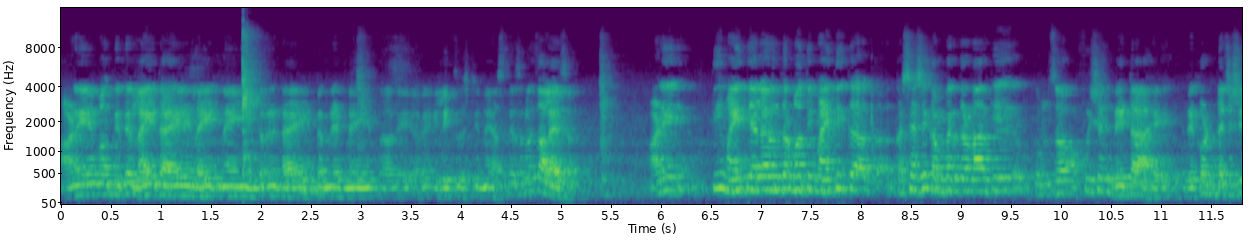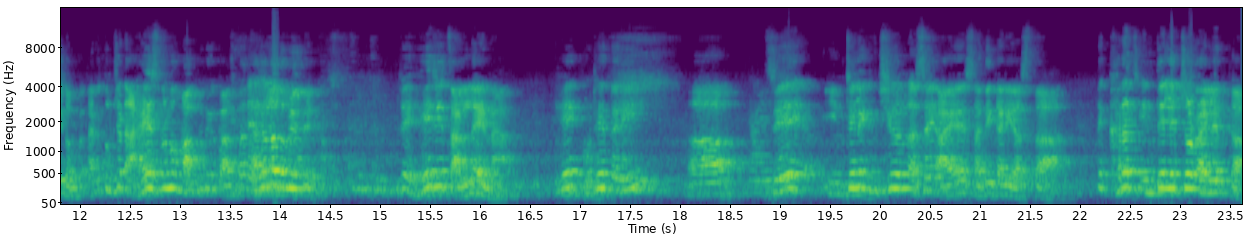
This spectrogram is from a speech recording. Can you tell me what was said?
आणि मग तिथे लाइट आहे लाइट नाही इंटरनेट आहे इंटरनेट नाही इलेक्ट्रिसिटी नाही असं ते सगळं चालायचं. आणि ती माहिती आल्यानंतर मग ती माहिती क- क- कशाशी कंपेअर करणार की तुमचा ऑफिशियल डेटा आहे रेकॉर्ड त्याच्याशी कंपेअर आणि तुमच्याकडे आहेच ना मग मागणी कशाला तुम्ही ते? म्हणजे हे जे चाललंय ना हे कुठेतरी जे इंटेलेक्च्युअल असे आय एस अधिकारी असतात ते खरंच इंटेलेक्च्युअल राहिलेत का?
